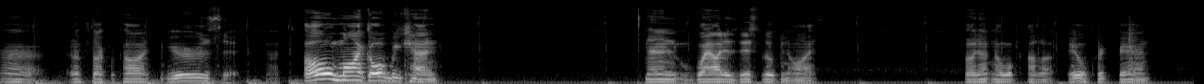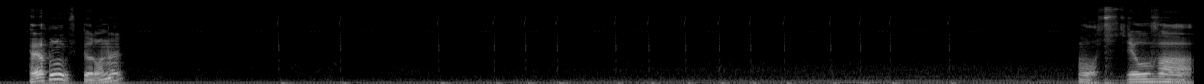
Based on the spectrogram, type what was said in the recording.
Uh, looks like we can't use it. Oh my god, we can. And wow, does this look nice. I don't know what color. Ew, quick ban. Purple looks good on it. Oh, silver.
